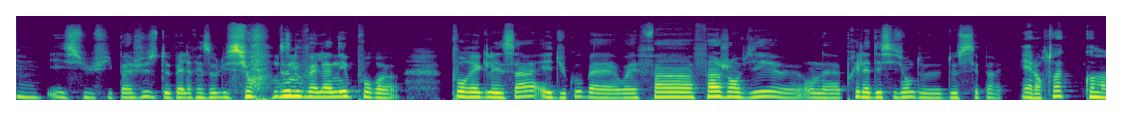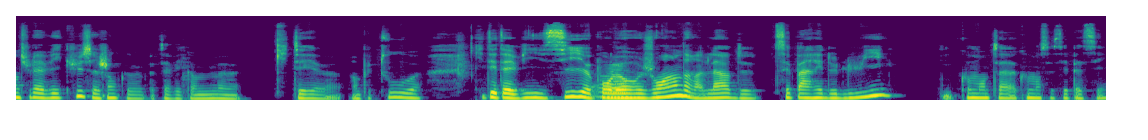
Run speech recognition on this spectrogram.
Mhm. il suffit pas juste de belles résolutions de nouvelle année pour euh, pour régler ça. Et du coup, bah ouais, fin fin janvier, on a pris la décision de de se séparer. Et alors toi, comment tu l'as vécu, sachant que tu avais quand même quitté euh, un peu tout, quitté ta vie ici pour Ouais. le rejoindre, là de te séparer de lui, comment comment ça s'est passé?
